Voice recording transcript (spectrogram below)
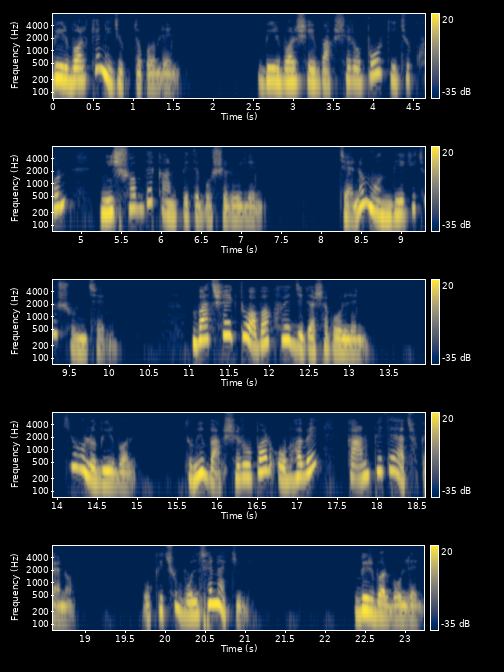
বীরবলকে নিযুক্ত করলেন। বীরবল সেই বাক্সের ওপর কিছুক্ষণ নিঃশব্দে কান পেতে বসে রইলেন। যেন মন দিয়ে কিছু শুনছেন। বাদশাহ একটু অবাক হয়ে জিজ্ঞাসা করলেন, কি হলো বীরবল? তুমি বাক্সের ওপর ওভাবে কান পেতে আছো কেন? ও কিছু বলছে নাকি? বীরবল বললেন,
